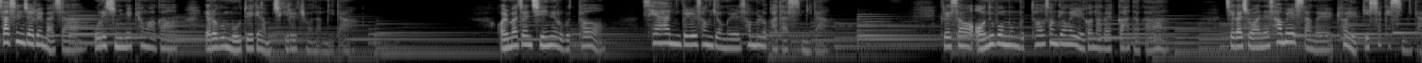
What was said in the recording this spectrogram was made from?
사순절을 맞아 우리 주님의 평화가 여러분 모두에게 넘치기를 기원합니다. 얼마 전 지인으로부터 새 한글 성경을 선물로 받았습니다. 그래서 어느 본문부터 성경을 읽어 나갈까 하다가 제가 좋아하는 사무엘상을 펴 읽기 시작했습니다.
